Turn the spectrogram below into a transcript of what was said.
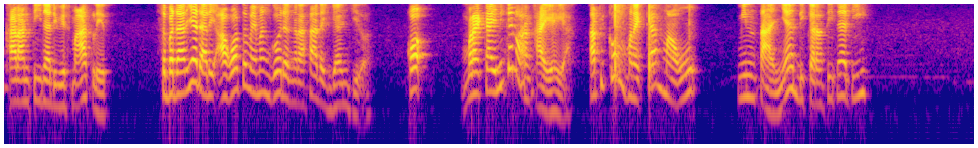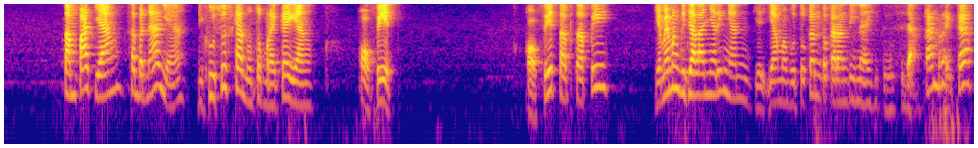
karantina di Wisma Atlet, sebenarnya dari awal tuh memang gue udah ngerasa ada yang ganjil. Kok mereka ini kan orang kaya ya, tapi kok mereka mau mintanya di karantina di tempat yang sebenarnya dikhususkan untuk mereka yang COVID COVID tapi, tapi ya memang gejalanya ringan yang membutuhkan untuk karantina gitu. Sedangkan mereka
